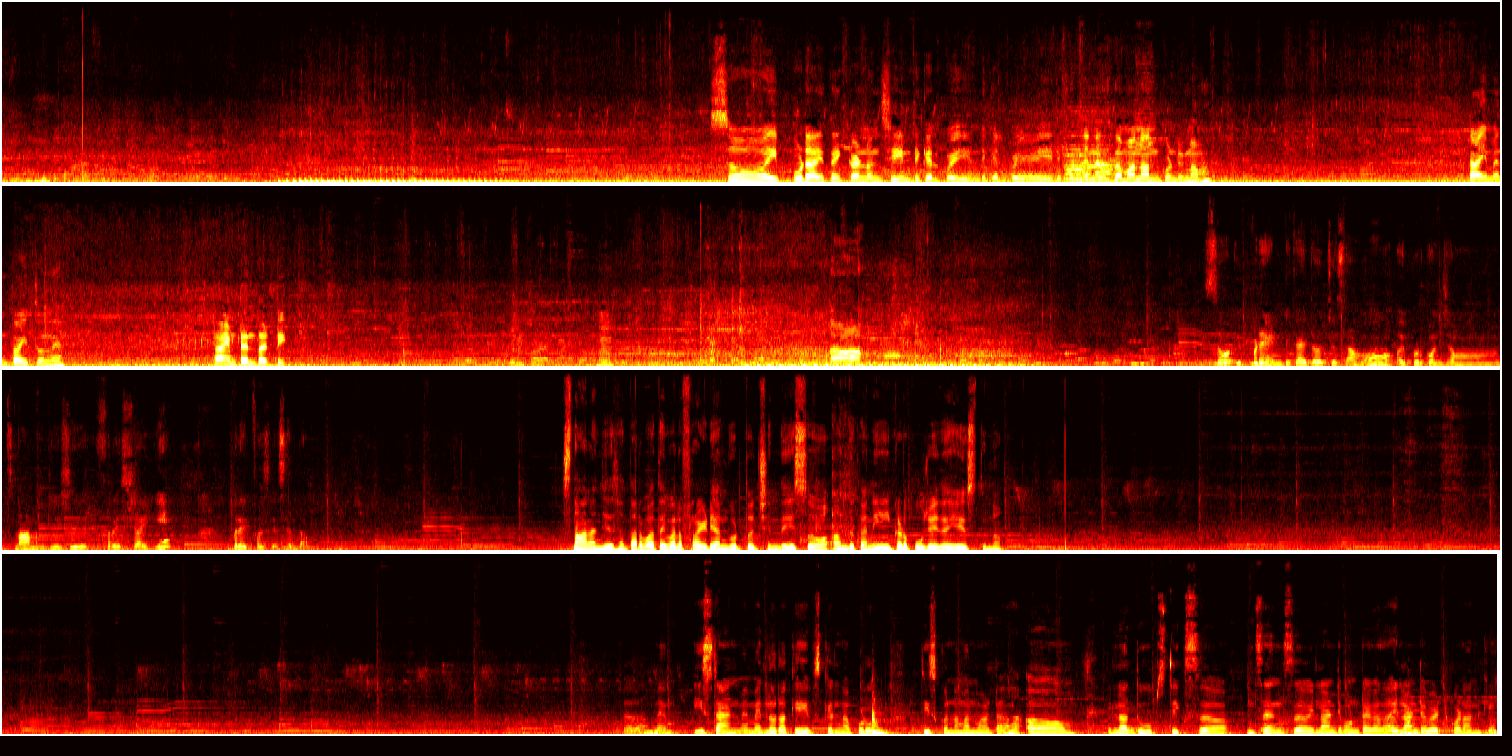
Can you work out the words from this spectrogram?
సో ఇప్పుడు అయితే ఇక్కడ నుంచి ఇంటికి వెళ్ళిపోయి ఇంటికి వెళ్ళిపోయి టిఫిన్ తినేద్దామని అనుకుంటున్నాం. టైం ఎంత అవుతుంది? టైం టెన్ థర్టీ సో ఇప్పుడే ఇంటికి అయితే వచ్చేసాము. ఇప్పుడు కొంచెం స్నానం చేసి ఫ్రెష్ అయ్యి బ్రేక్ఫాస్ట్ చేసేద్దాం. స్నానం చేసిన తర్వాత ఇవాళ ఫ్రైడే అని గుర్తొచ్చింది. సో అందుకని ఇక్కడ పూజ అయితే చేస్తున్నాం. మేము ఈ స్టాండ్ మేము ఎల్లోరా కేవ్స్కి వెళ్ళినప్పుడు తీసుకున్నాం అనమాట ఇలా ధూప్ స్టిక్స్ ఇన్సెన్స్ ఇలాంటివి ఉంటాయి కదా ఇలాంటివి పెట్టుకోవడానికి.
